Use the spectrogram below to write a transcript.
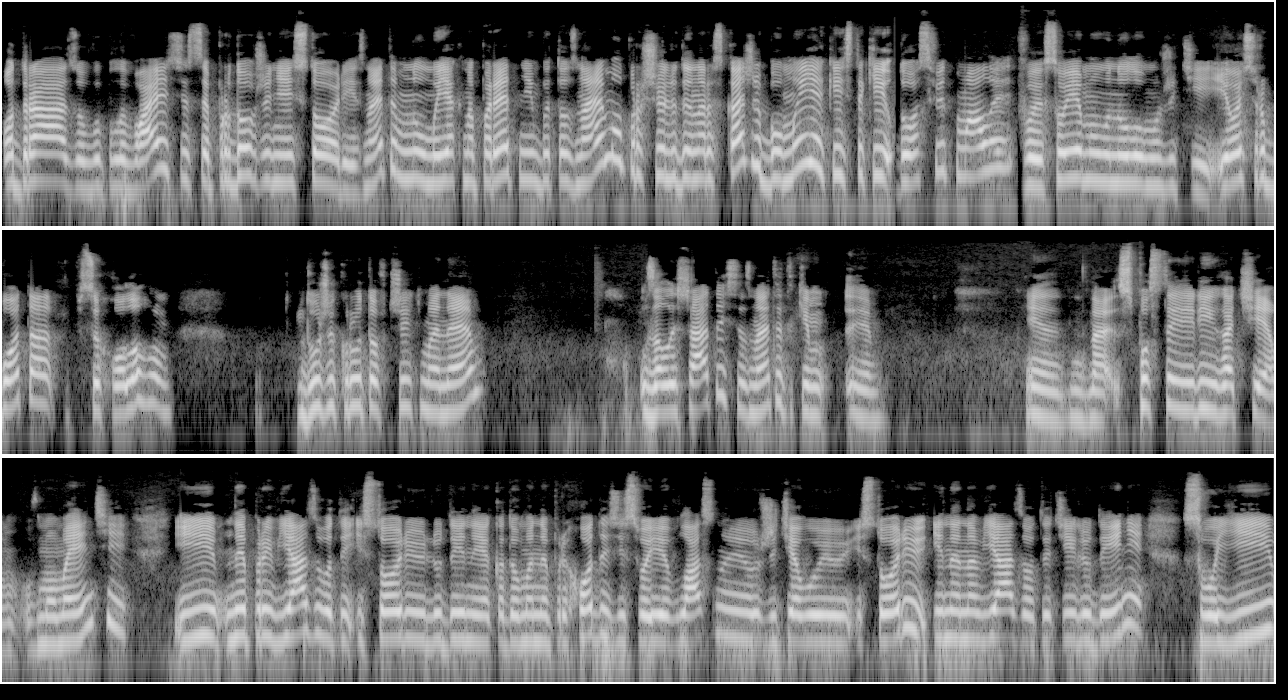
одразу випливає ці- це продовження історії. Знаєте, ну ми як наперед, нібито знаємо про що людина розкаже, бо ми якийсь такий досвід мали в своєму минулому житті. І ось робота психологом дуже круто вчить мене залишатися, знаєте, таким. Е, знаю, спостерігачем в моменті і не прив'язувати історію людини, яка до мене приходить зі своєю власною життєвою історією, і не нав'язувати тій людині свої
